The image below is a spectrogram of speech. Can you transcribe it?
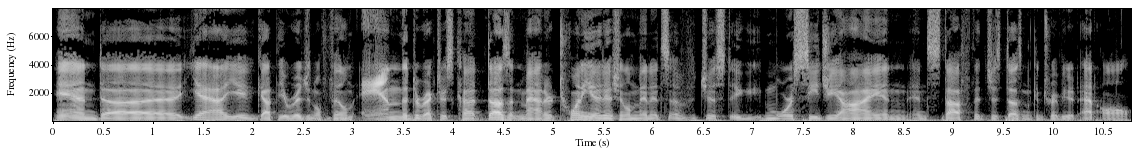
And uh, yeah, you got the original film and the director's cut. Doesn't matter. Twenty additional minutes of just more CGI and and stuff that just doesn't contribute at all.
